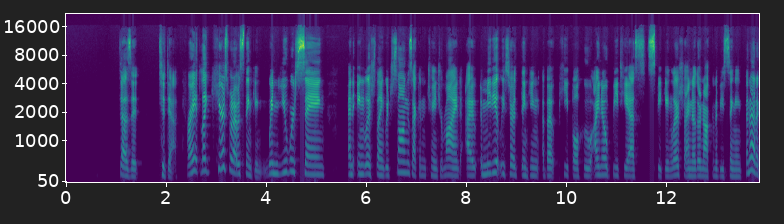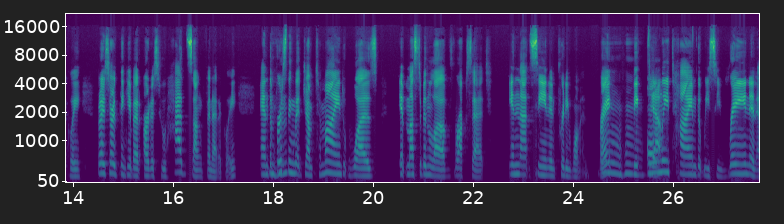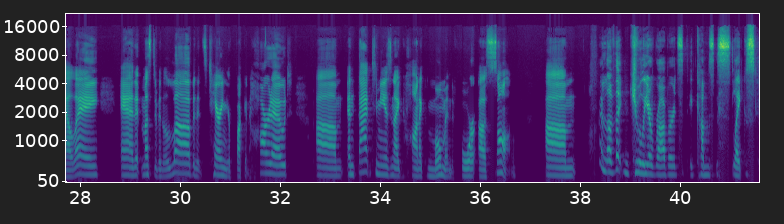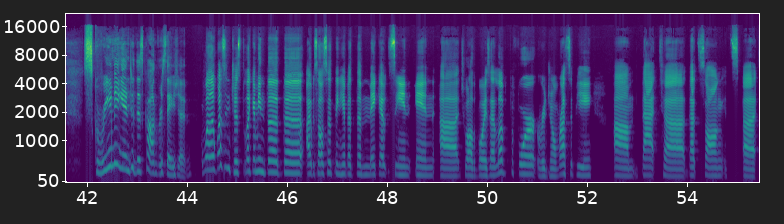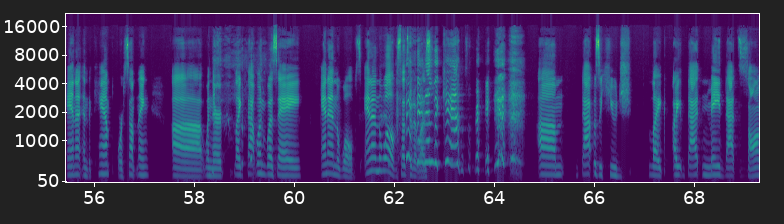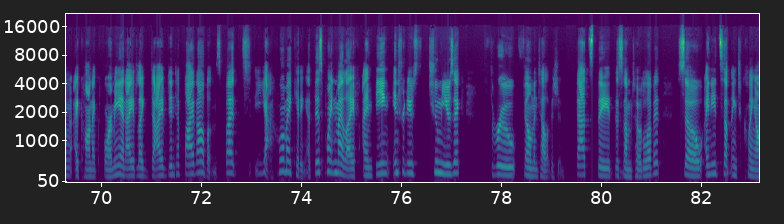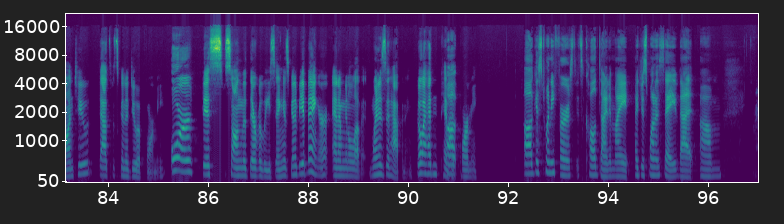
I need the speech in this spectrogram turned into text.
does it to death, right? Like here's what I was thinking. When you were saying an English language song is that going to change your mind? I immediately started thinking about people who I know BTS speak English. I know they're not going to be singing phonetically, but I started thinking about artists who had sung phonetically. And the Mhm. first thing that jumped to mind was It Must Have Been Love, Roxette, in that scene in Pretty Woman, right? The Mhm. Yeah. only time that we see rain in LA, and it must have been love, and it's tearing your fucking heart out. Um, and that to me is an iconic moment for a song. Um, I love that Julia Roberts it comes like screaming into this conversation. well, it wasn't just like I mean the the I was also thinking about the makeout scene in uh To All the Boys I Loved Before, original recipe. Um that uh that song, it's uh Anna and the Camp or something. Uh when they're like that one was a Anna and the Wolves. Anna and the Wolves, that's what it was. and the camp, right? um that was a huge like i that made that song iconic for me and i like dived into five albums but yeah who am i kidding at this point in my life i'm being introduced to music through film and television that's the the sum total of it so i need something to cling on to that's what's going to do it for me or this song that they're releasing is going to be a banger and i'm going to love it when is it happening go ahead and pimp Uh, it for me August 21st. It's called Dynamite. I just want to say that um,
